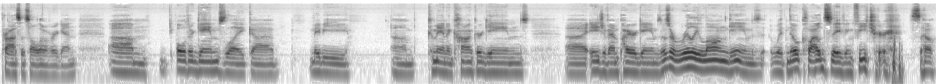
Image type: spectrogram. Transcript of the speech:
process all over again. Um, older games like uh, maybe um, Command and Conquer games, uh, Age of Empire games. Those are really long games with no cloud saving feature. so,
